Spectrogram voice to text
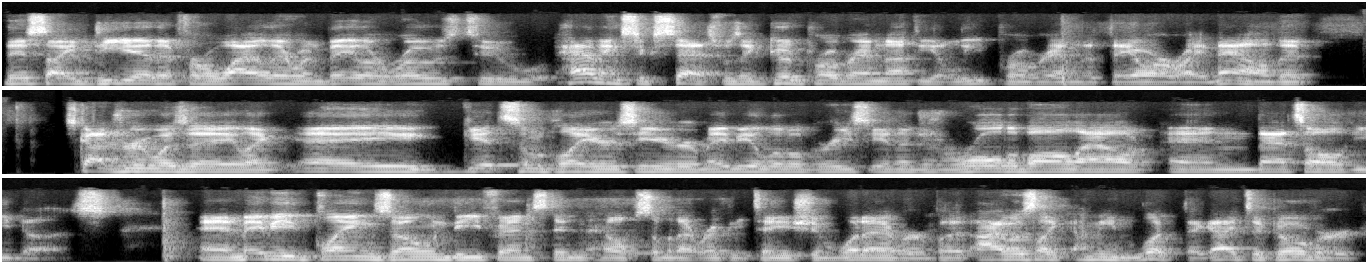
this idea that for a while there, when Baylor rose to having success, was a good program, not the elite program that they are right now. That Scott Drew was a like, hey, get some players here, maybe a little greasy, and then just roll the ball out, and that's all he does. And maybe playing zone defense didn't help some of that reputation, whatever. But I was like, I mean, look, the guy took over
